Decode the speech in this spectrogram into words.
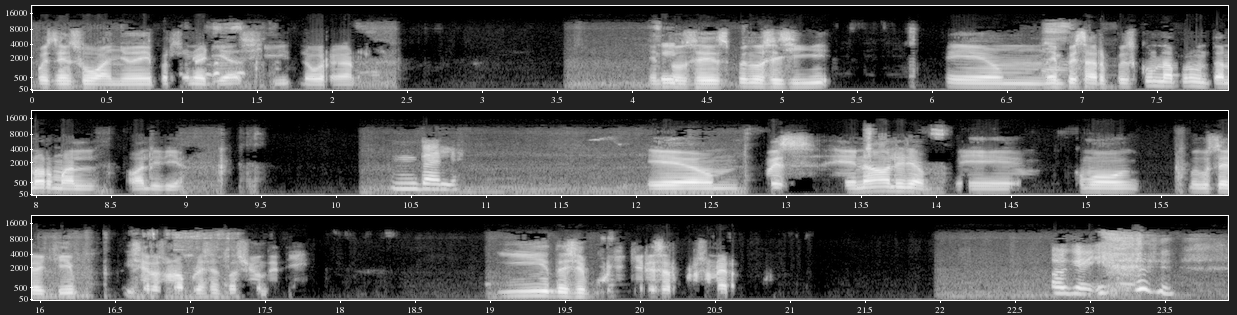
pues en su año de personería si logra ganar. Entonces, pues no sé si em, empezar pues con una pregunta normal Valeria. Dale. Eh, pues eh, nada, Valeria, eh, como me gustaría que hicieras una presentación de ti y decir por qué quieres ser personera. Ok.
